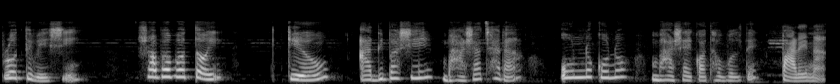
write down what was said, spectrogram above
প্রতিবেশী। স্বভাবতই কেউ আদিবাসী ভাষা ছাড়া অন্য কোনো ভাষায় কথা বলতে পারে না।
